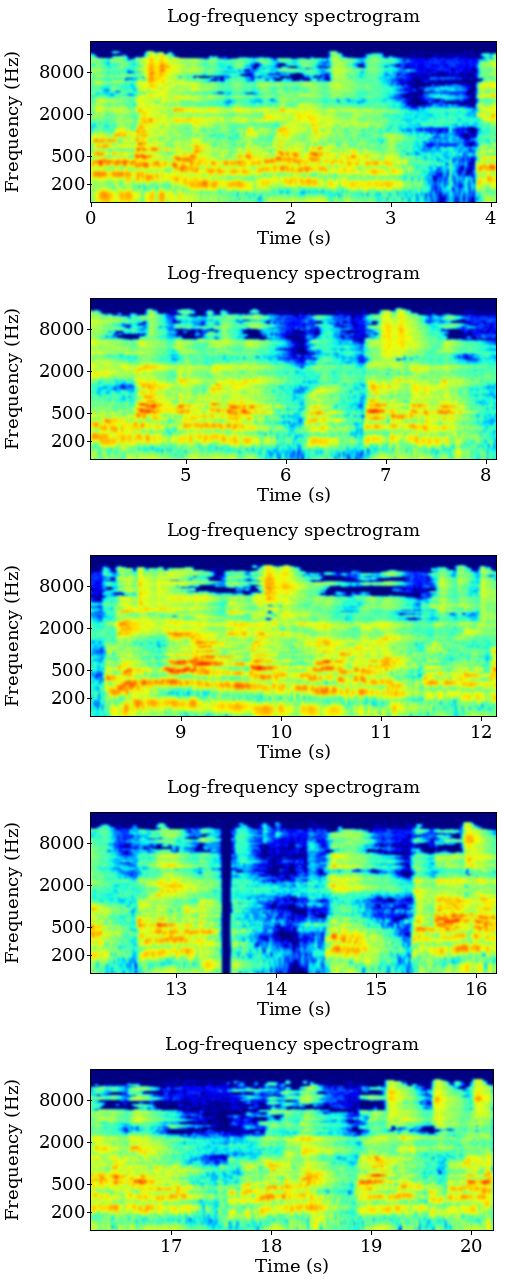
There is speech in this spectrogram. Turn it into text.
प्रॉपर बाइसेप्स पे ध्यान नहीं दिया बात एक बार लगाइए आप कैसे लगाते हैं लोग? ये देखिए, इनका एल्बो कहाँ जा रहा है और ज़्यादा स्ट्रेस कहाँ बढ़ रहा है? तो मेन चीज़ ये है, आपने बाइसेप्स को लगाना प्रॉपर लगाना है तो एक स्टॉप अब लगाइए प्रॉपर ये देखिए, जब आराम से आपने अपने एल्बो को लो करना है, और आराम से इसको थोड़ा सा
